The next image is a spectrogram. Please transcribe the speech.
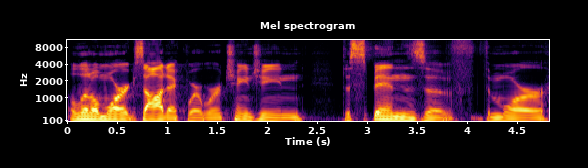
a little more exotic where we're changing the spins of the more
